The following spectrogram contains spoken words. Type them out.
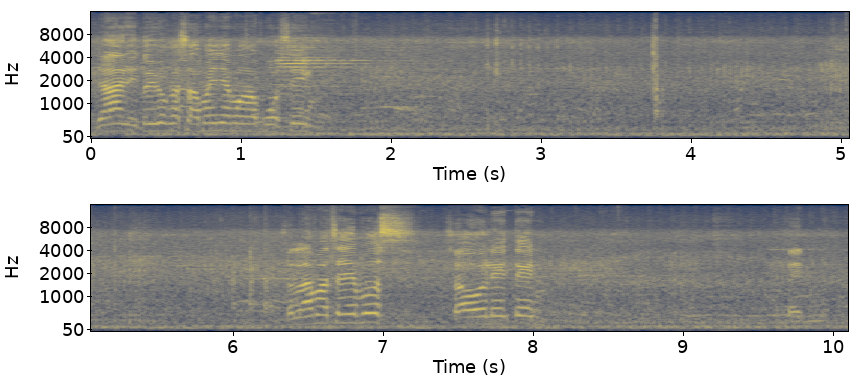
Yan, ito yung kasama niya mga bossing. Salamat sa iyo, boss. Sa ulitin. 10.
